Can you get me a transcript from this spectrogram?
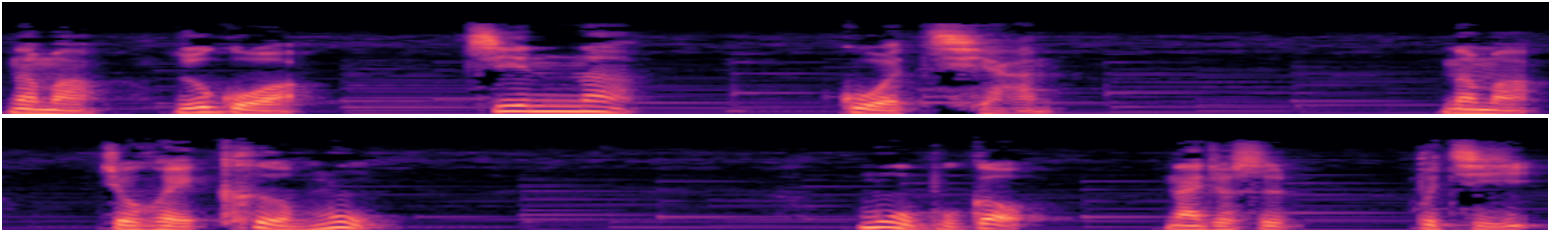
那么如果。金呢过强，那么就会克木，木不够，那就是不吉。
